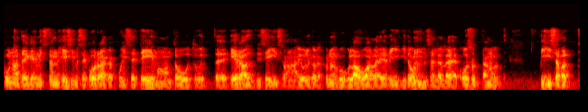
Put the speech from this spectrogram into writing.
kuna tegemist on esimese korraga, kui see teema on toodud eraldiseisvana julgeolekunõukogu lauale ja riigid on sellele osutanud piisavat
